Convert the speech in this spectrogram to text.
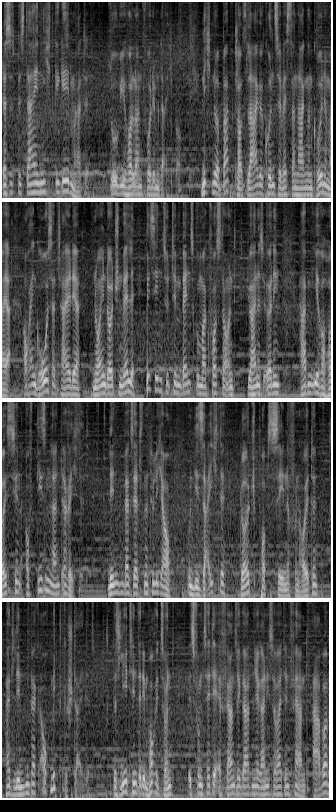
das es bis dahin nicht gegeben hatte, so wie Holland vor dem Deichbau. Nicht nur Bab, Klaus Lage, Kunze, Westernhagen und Grönemeyer, auch ein großer Teil der neuen deutschen Welle, bis hin zu Tim Bensko, Mark Foster und Johannes Oerding, haben ihre Häuschen auf diesem Land errichtet. Lindenberg selbst natürlich auch. Und die seichte Deutsch-Pop-Szene von heute hat Lindenberg auch mitgestaltet. Das Lied Hinter dem Horizont ist vom ZDF-Fernsehgarten ja gar nicht so weit entfernt. Aber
